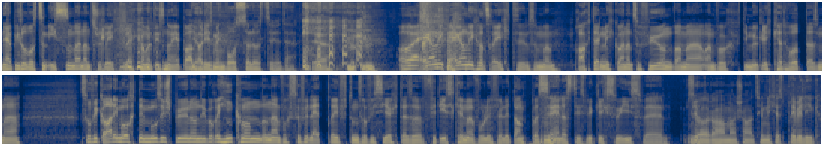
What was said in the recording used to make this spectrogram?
ne, ein bisschen was zum Essen war dann zu schlecht, vielleicht kann man das noch einbauen. ja, das mit dem Wasser lässt sich halt auch. Ja. Aber eigentlich, eigentlich hat es recht. Also man braucht eigentlich gar nicht so viel und wenn man einfach die Möglichkeit hat, dass man so viel Garde macht mit dem Musikspielen und überall hinkommt und einfach so viel Leute trifft und so viel sieht. Also für das können wir auf alle Fälle dankbar sein, mhm. dass das wirklich so ist. Weil so ja, da haben wir schon ein ziemliches Privileg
